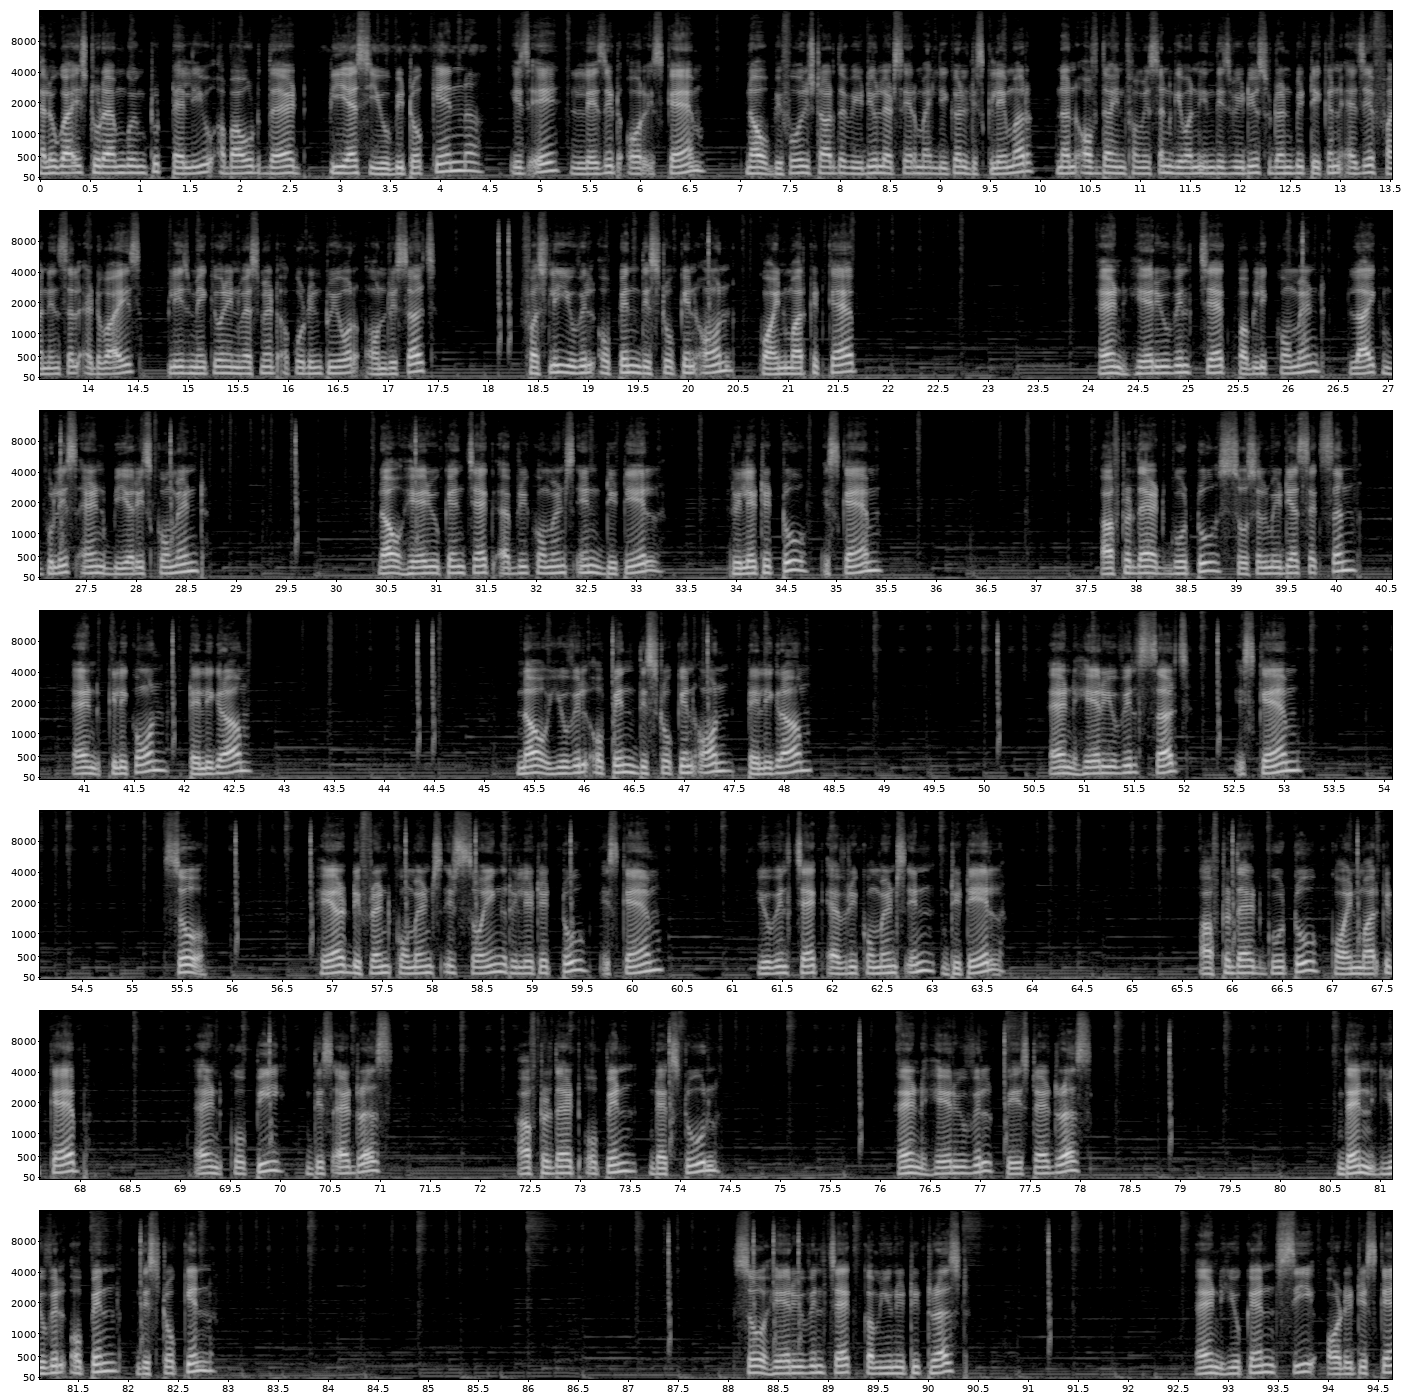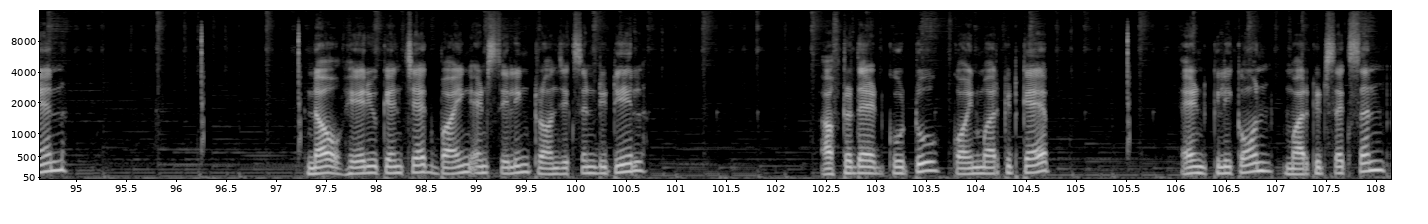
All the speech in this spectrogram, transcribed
hello guys today i'm going to tell you about that psub token. Is a legit or scam? Now before we start the video let's share my legal disclaimer. None of the information given in this video shouldn't be taken as a financial advice. Please make your investment according to your own research. Firstly you will open this token on coin market cap and here you will check public comment like bullish and bearish comment now here you can check every comments in detail related to scam. After that go to social media section and click on telegram. Now you will open this token on telegram. And here you will search scam. So here different comments is showing related to scam. You will check every comments in detail. After that go to coin market cap and copy this address. After that open dex tool. And here you will paste address. Then you will open this token so here you will check community trust. And you can see audit scan. Now here you can check buying and selling transaction detail. After that go to coin market cap and click on market section.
